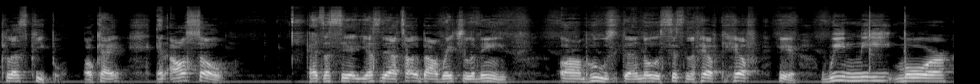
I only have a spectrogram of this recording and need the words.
plus people. Okay? And also, as I said yesterday, I talked about Rachel Levine, um, who's the new assistant of health health here. We need more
